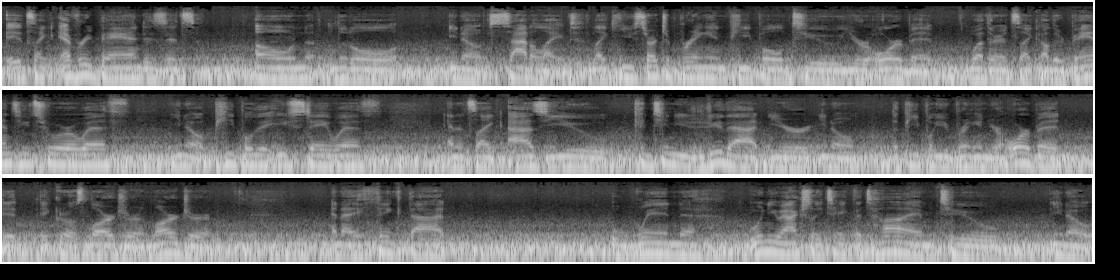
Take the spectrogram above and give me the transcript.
It's like every band is its own little, you know, satellite. Like you start to bring in people to your orbit, whether it's like other bands you tour with, you know, people that you stay with, and it's like as you continue to do that, you're, you know, the people you bring in your orbit, it, it grows larger and larger. And I think that when when you actually take the time to, you know,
